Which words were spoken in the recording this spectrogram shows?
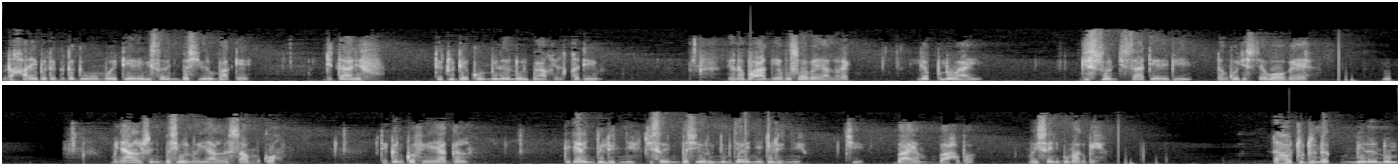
Ndax xare bi dëgg-dëgg moom mooy téere bi sëriñ Basiiru Mbàkke di taalif te tuddee ko minanul baaxil xadiim nee na bu àggee bu soobee yàlla rek lépp lu waay gis woon ci saa téere bi da nga ko gis ca boobee. Mu ñaanal suñu Basiiru nag yàlla sàmm ko te gën ko fee yàggal te jariñ jullit ñi ci sëriñ Basiiru ni mu jariñee jullit ñi ci baayam bu baax ba muy sëñ bu mag bi تحدد أقول من أن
